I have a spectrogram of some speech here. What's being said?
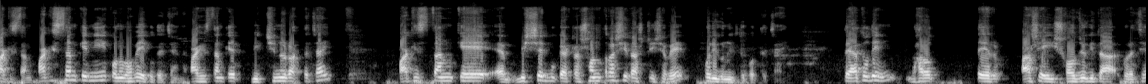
পাকিস্তান। পাকিস্তানকে নিয়ে কোনোভাবে এগোতে চায় না। পাকিস্তানকে বিচ্ছিন্ন রাখতে চায়। পাকিস্তানকে বিশ্বের বুকে একটা সন্ত্রাসী রাষ্ট্র হিসেবে পরিগণিত করতে চায়। তো এতদিন ভারতের পাশে এই সহযোগিতা করেছে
